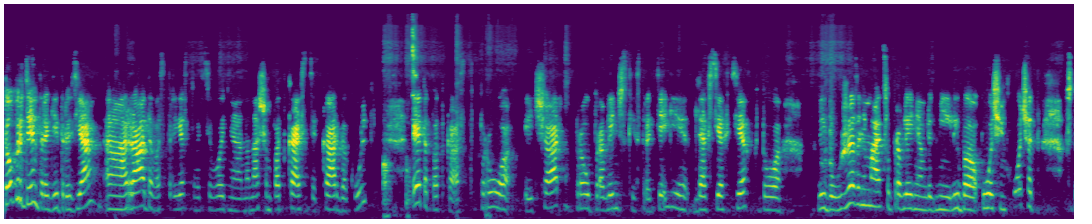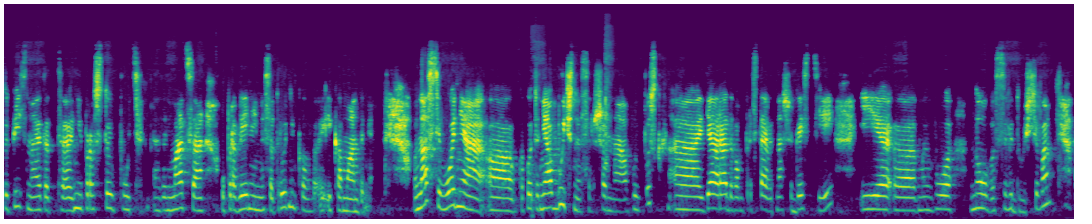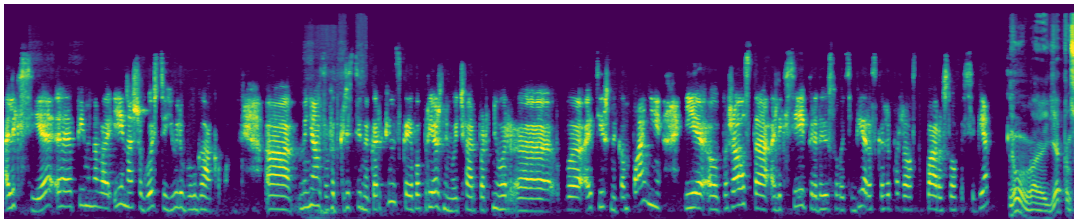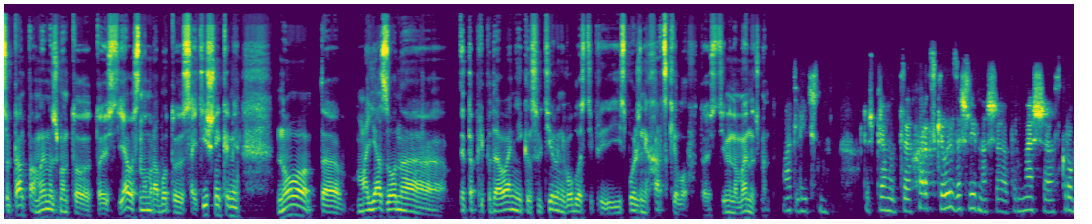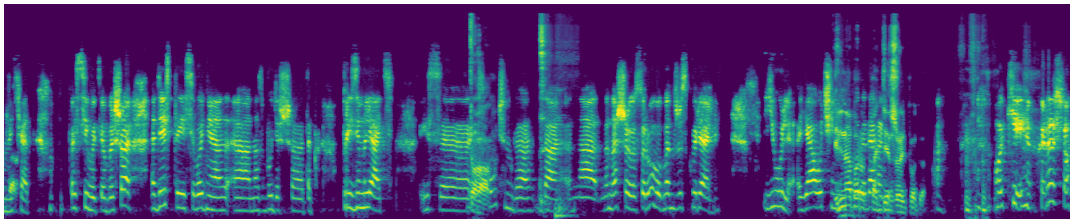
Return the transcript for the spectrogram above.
Добрый день, дорогие друзья! А, рада вас приветствовать сегодня на нашем подкасте «Карго Культ». Это подкаст про HR, про управленческие стратегии для всех тех, кто либо уже занимается управлением людьми, либо очень хочет вступить на этот э, непростой путь, э, заниматься управлениями сотрудников и командами. У нас сегодня э, какой-то необычный совершенно выпуск. Я рада вам представить наших гостей и моего нового соведущего Алексея Пименова и нашу гостью Юлию Булгакову. Меня зовут Кристина Карпинская, я по-прежнему HR-партнер в айтишной компании, и, э, пожалуйста, Алексей, передаю слово тебе. Расскажи, пожалуйста, пару слов о себе. Ну, а я консультант по менеджменту, то есть я в основном работаю с айтишниками, но э, моя зона это преподавание и консультирование в области использования хардскиллов, то есть именно менеджмент. Отлично. То есть прям вот хард-скиллы э, зашли в наш, э, понимаешь, э, скромный да. чат. Спасибо тебе большое. Надеюсь, ты сегодня нас будешь так приземлять из, да. из коучинга да, на, на нашу суровую менеджерскую реальность. Юля, я очень Или наоборот, поддерживать буду. А, Окей, хорошо.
